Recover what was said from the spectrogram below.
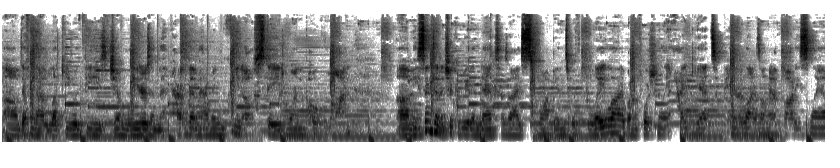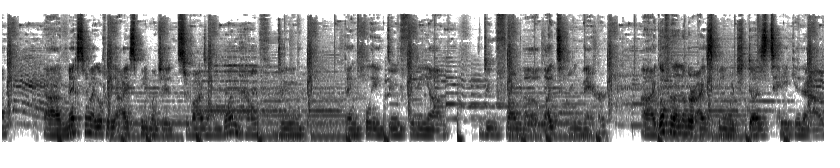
Uh, definitely not lucky with these gym leaders and them having, you know, stage one Pokemon. Um, he sends in a Chikorita next as I swap into with Glalie, but unfortunately I get paralyzed on that Body Slam. Uh, next turn I go for the Ice Beam, which it survives on one health, due, thankfully, due for the um, due from the light screen there. Uh, I go for another Ice Beam, which does take it out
